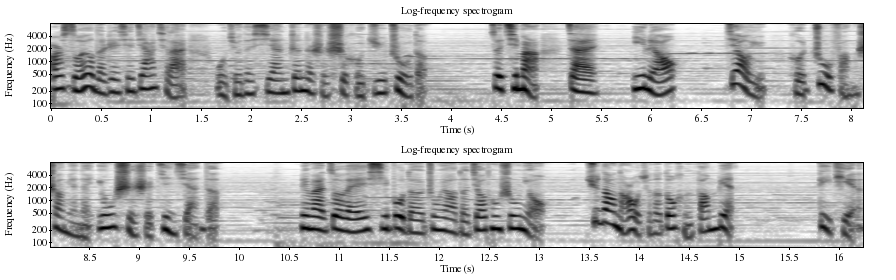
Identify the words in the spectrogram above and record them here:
而所有的这些加起来，我觉得西安真的是适合居住的，最起码在医疗、教育和住房上面的优势是尽显的。另外，作为西部的重要的交通枢纽，去到哪儿我觉得都很方便，地铁、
